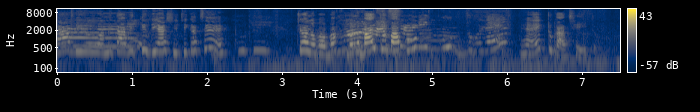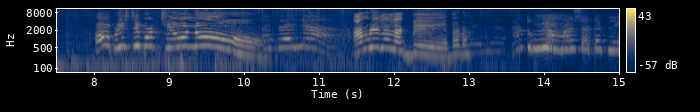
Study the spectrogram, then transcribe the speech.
love তাবিদকে দিয়ে আসি ঠিক আছে? চলো বাবা। বলো বাই তো বাপু। হ্যাঁ একটু কাছেই তো। ও বৃষ্টি পড়ছে ও নো। আমব্রেলা। লাগবে দাঁড়া। তুমি আমার সাথে প্লে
